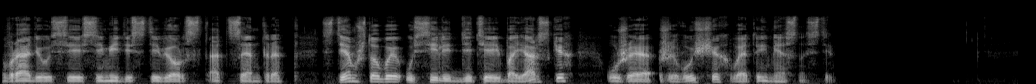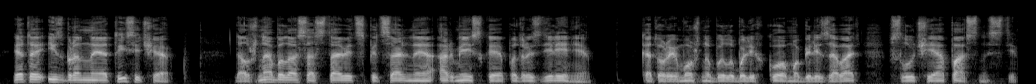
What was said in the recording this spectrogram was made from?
в радиусе 70 верст от центра, с тем, чтобы усилить детей боярских, уже живущих в этой местности. Эта избранная тысяча должна была составить специальное армейское подразделение, которое можно было бы легко мобилизовать в случае опасности.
